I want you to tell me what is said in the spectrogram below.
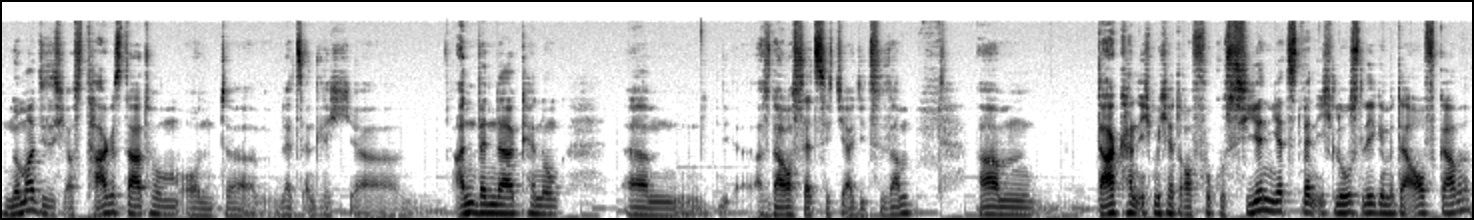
Nummer, die sich aus Tagesdatum und äh, letztendlich äh, Anwenderkennung, ähm, also daraus setzt sich die ID zusammen, ähm, da kann ich mich ja darauf fokussieren jetzt, wenn ich loslege mit der Aufgabe.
